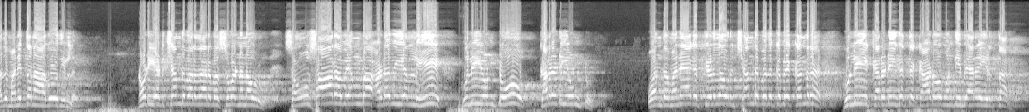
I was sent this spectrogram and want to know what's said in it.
ಅದು ಮನೆತನ ಆಗೋದಿಲ್ಲ. ನೋಡಿ ಎಷ್ಟು ಚಂದ ಬರೆದಾರ ಬಸವಣ್ಣನವರು. ಸಂಸಾರವೆಂಬ ಅಡವಿಯಲ್ಲಿ ಹುಲಿಯುಂಟು, ಕರಡಿಯುಂಟು. ಒಂದು ಮನೆಯಾಗ ತಿಳಿದವ್ರು ಚಂದ ಬದುಕಬೇಕಂದ್ರೆ ಹುಲಿ ಕರಡಿಗತ್ತೆ ಕಾಡೋ ಮಂದಿ ಬೇರೆ ಇರ್ತಾರೆ.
